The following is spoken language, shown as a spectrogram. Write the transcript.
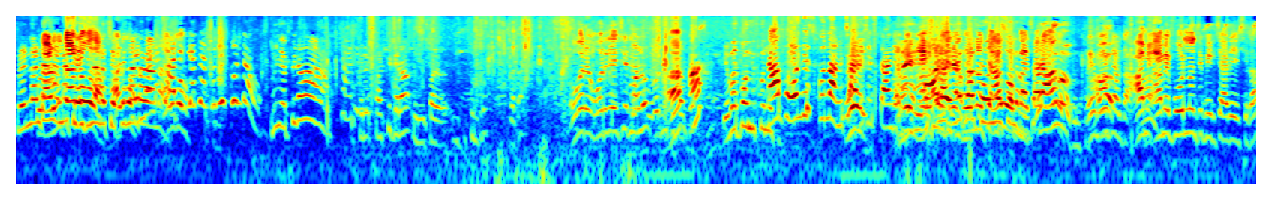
ఫ్రెండ్ అంటే నువ్వు? చెప్పినా? ఫస్ట్ ఎవరు ఫోన్ తీసుకుని నా ఫోన్ తీసుకున్నాను చార్జ్ ఇస్తా అని చెప్పి. చేసిర్రు, ఆయన ఫోన్ నుంచి ఆగు, ఒక్కసారి ఆగు. నేను మాట్లాడతా. ఆమె ఆమె ఫోన్ నుంచి మీరు చాట్ చేసిరా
